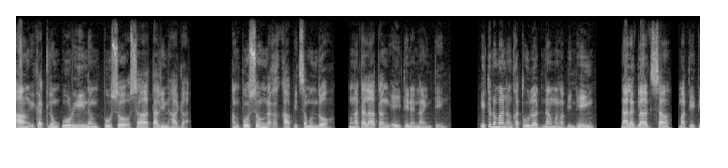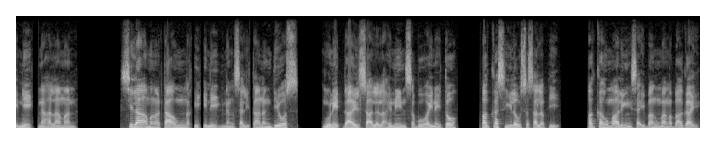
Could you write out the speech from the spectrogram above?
Ang ikatlong uri ng puso sa talinhaga. Ang pusong nakakapit sa mundo, mga talatang 18 and 19. Ito naman ang katulad ng mga binhing nalaglag sa matitinik na halaman. Sila ang mga taong nakikinig ng salita ng Diyos, ngunit dahil sa alalahanin sa buhay na ito, pagkasilaw sa salapi, pagkahumaling sa ibang mga bagay,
